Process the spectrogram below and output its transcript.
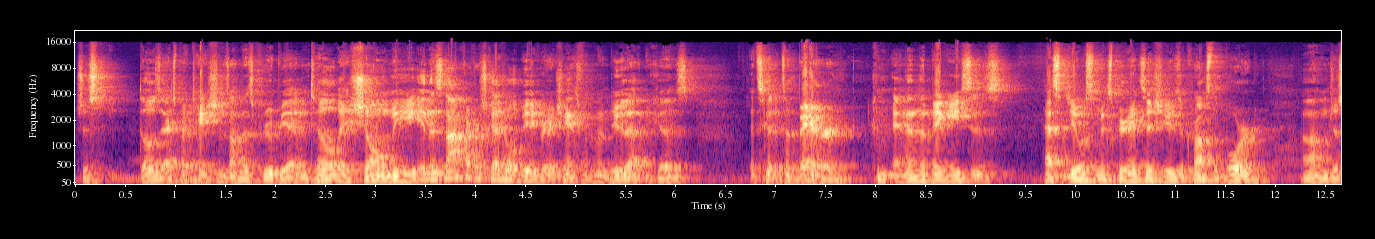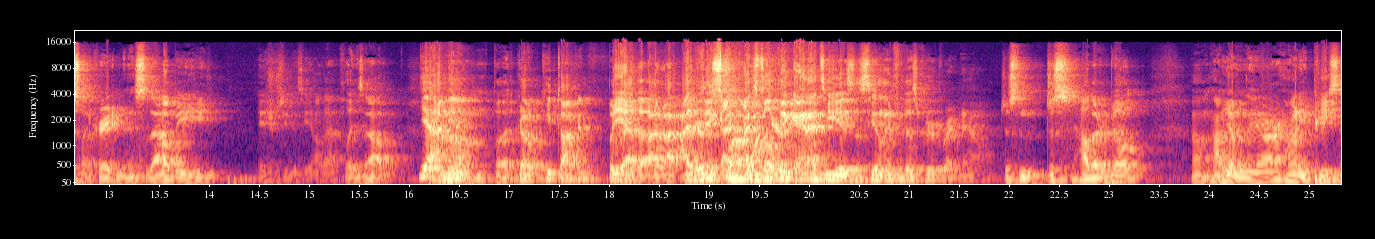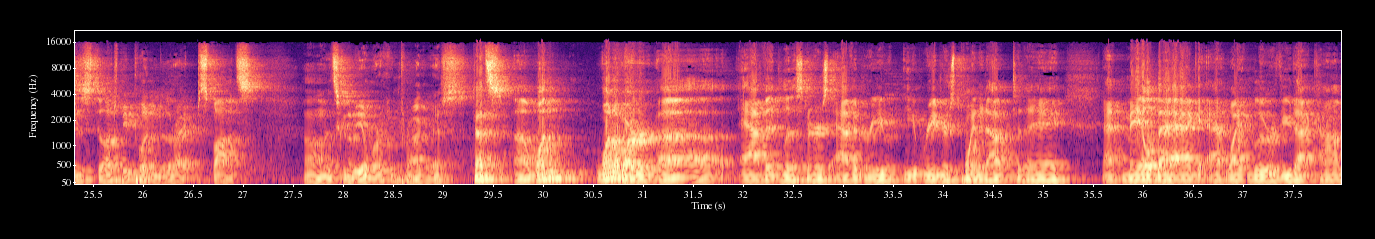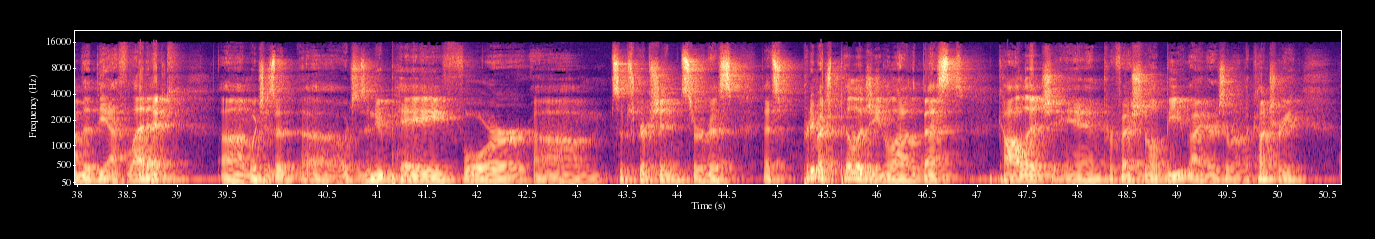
just those expectations on this group yet until they show me. In this non-conference schedule, will be a great chance for them to do that because it's it's a bear, and then the Big East is has to deal with some experience issues across the board, um, just like Creighton is. So that'll be interesting to see how that plays out. Yeah, I mean, Um, but go keep talking. but yeah, the, I, I- I They're the think I, I still think NIT is the ceiling for this group right now. Just in, just how they're built, um, how young they are, how many pieces still have to be put into the right spots. Um, it's going to be a work in progress. That's uh, one one of our uh, avid listeners, avid re- readers pointed out today at mailbag at whiteandbluereview.com that the Athletic, um, which is a uh, which is a new pay for um, subscription service that's pretty much pillaging a lot of the best college and professional beat writers around the country.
